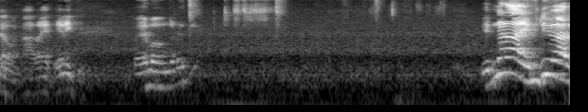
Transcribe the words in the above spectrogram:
சாமான் ஆ ரைட் எனக்கு பயமா உங்களுக்கு என்னடா எம்டி வேற?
